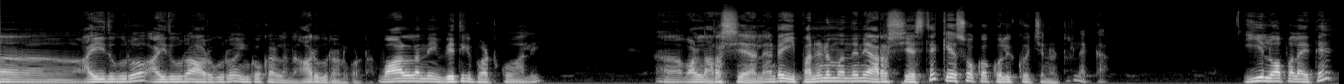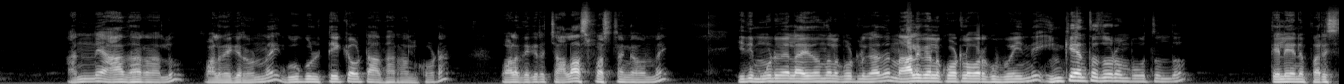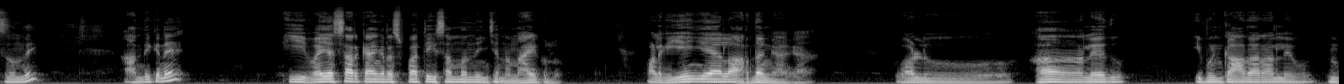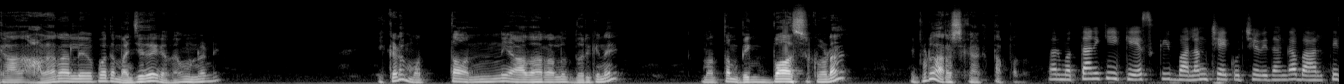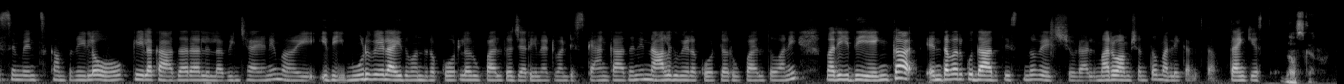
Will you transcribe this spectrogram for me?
ఐదుగురు ఐదుగురు ఆరుగురు ఇంకొకళ్ళని ఆరుగురు అనుకుంటా వాళ్ళని వెతికి పట్టుకోవాలి. వాళ్ళని అరెస్ట్ చేయాలి. అంటే ఈ పన్నెండు మందిని అరెస్ట్ చేస్తే కేసు ఒక కొలిక్కి వచ్చినట్టు లెక్క. ఈ లోపలైతే అన్ని ఆధారాలు వాళ్ళ దగ్గర ఉన్నాయి. గూగుల్ టేక్అవుట్ ఆధారాలు కూడా వాళ్ళ దగ్గర చాలా స్పష్టంగా ఉన్నాయి. ఇది మూడు వేల ఐదు వందల కోట్లు కాదు నాలుగు వేల కోట్ల వరకు పోయింది. ఇంకెంత దూరం పోతుందో తెలియని పరిస్థితి ఉంది. అందుకనే ఈ వైఎస్ఆర్ కాంగ్రెస్ పార్టీకి సంబంధించిన నాయకులు వాళ్ళకి ఏం చేయాలో అర్థం కాక వాళ్ళు లేదు ఇప్పుడు ఇంకా ఆధారాలు లేవు. ఇంకా ఆధారాలు లేకపోతే మంచిదే కదా ఉండండి. ఇక్కడ మొత్తం అన్ని ఆధారాలు దొరికినాయి. మొత్తం బిగ్ బాస్ కూడా ఇప్పుడు అరెస్ట్ కాక తప్పదు. మరి మొత్తానికి ఈ కేసుకి బలం చేకూర్చే విధంగా భారతీ సిమెంట్స్ కంపెనీలో కీలక ఆధారాలు లభించాయని మరి ఇది మూడు వేల ఐదు వందల కోట్ల రూపాయలతో జరిగినటువంటి స్కామ్ కాదని నాలుగు వేల కోట్ల రూపాయలతో అని మరి ఇది ఇంకా ఎంతవరకు దారితీస్తుందో వేచి చూడాలి. మరో అంశంతో మళ్ళీ కలుద్దాం. థ్యాంక్ యూ నమస్కారం.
